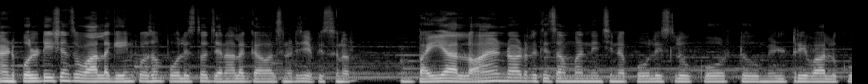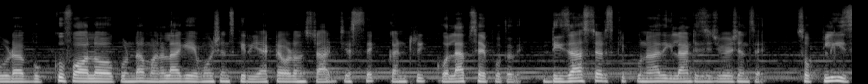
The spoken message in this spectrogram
అండ్ పొలిటీషియన్స్ వాళ్ళ గెయిన్ కోసం పోలీస్తో జనాలకు కావాల్సినట్టు చేపిస్తున్నారు. భయ్యా లా అండ్ ఆర్డర్కి సంబంధించిన పోలీసులు కోర్టు మిలిటరీ వాళ్ళు కూడా బుక్ ఫాలో అవ్వకుండా మనలాగే ఎమోషన్స్కి రియాక్ట్ అవ్వడం స్టార్ట్ చేస్తే కంట్రీ కొలాప్స్ అయిపోతుంది. డిజాస్టర్స్కి పునాది ఇలాంటి సిచ్యువేషన్సే. సో ప్లీజ్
